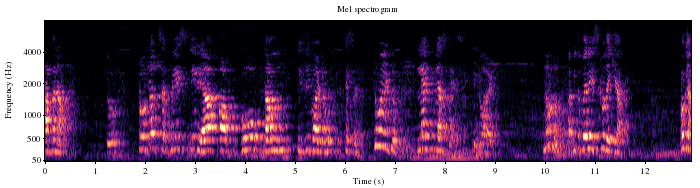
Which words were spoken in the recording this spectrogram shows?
आपका नाम तो total surface area of godown is equal to इसमें two into length plus breadth into height no no अभी तो पहले इसको देखिए आप। हो गया?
